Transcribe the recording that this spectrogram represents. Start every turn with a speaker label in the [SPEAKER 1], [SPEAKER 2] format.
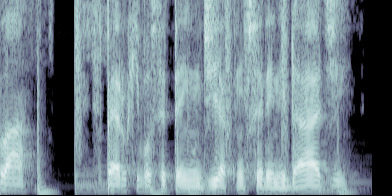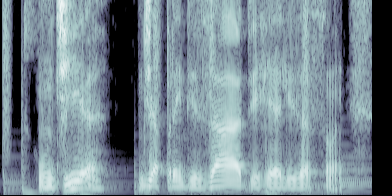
[SPEAKER 1] Olá, espero que você tenha um dia com serenidade, um dia de aprendizado e realizações.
